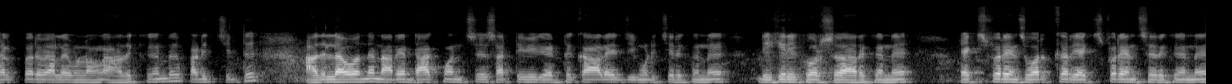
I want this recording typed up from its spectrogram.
ஹெல்ப்பர் வேலை உள்ளவங்களும் அதுக்குன்னு படிச்சுட்டு அதில் வந்து நிறைய டாக்குமெண்ட்ஸு சர்டிஃபிகேட்டு காலேஜ் முடிச்சிருக்குன்னு டிகிரி கோர்ஸாக இருக்குன்னு எக்ஸ்பீரியன்ஸ் ஒர்க்கர் எக்ஸ்பீரியன்ஸ் இருக்குன்னு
